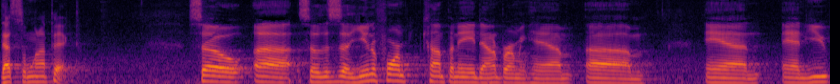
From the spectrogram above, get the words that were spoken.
that's the one I picked. So, uh, so this is a uniform company down in Birmingham, um, and and you.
